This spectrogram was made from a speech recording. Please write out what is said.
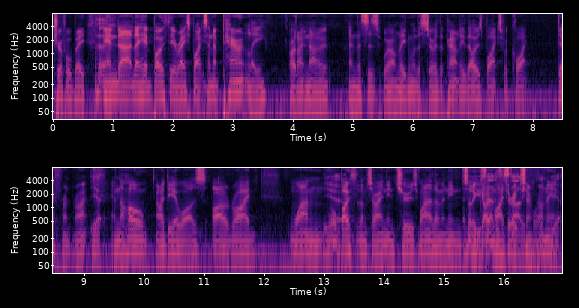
triple B. And uh, they had both their race bikes, and apparently, I don't know, and this is where I'm leading with the story. That apparently those bikes were quite different, right? Yeah. And the whole idea was I would ride one Yeah. or both of them, sorry, and then choose one of them, and then sort of go my direction from there. Yep.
